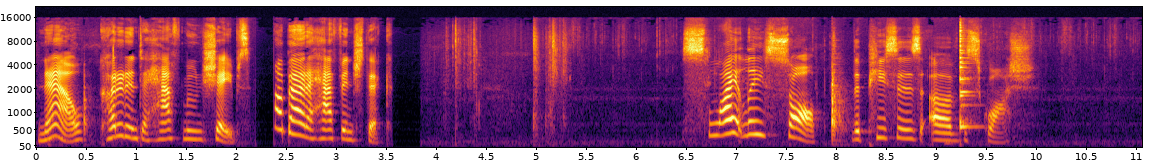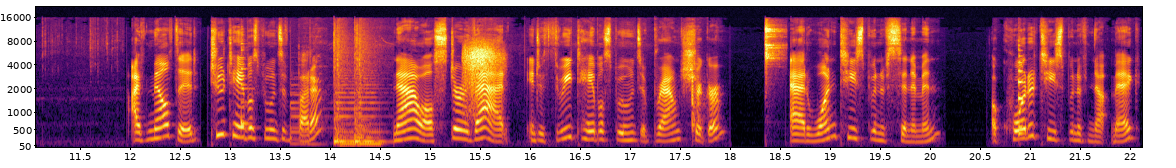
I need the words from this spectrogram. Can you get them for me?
Now, cut it into half moon shapes, about a half inch thick. Slightly salt the pieces of the squash. I've melted two tablespoons of butter. Now I'll stir that into three tablespoons of brown sugar, add one teaspoon of cinnamon, a quarter teaspoon of nutmeg,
